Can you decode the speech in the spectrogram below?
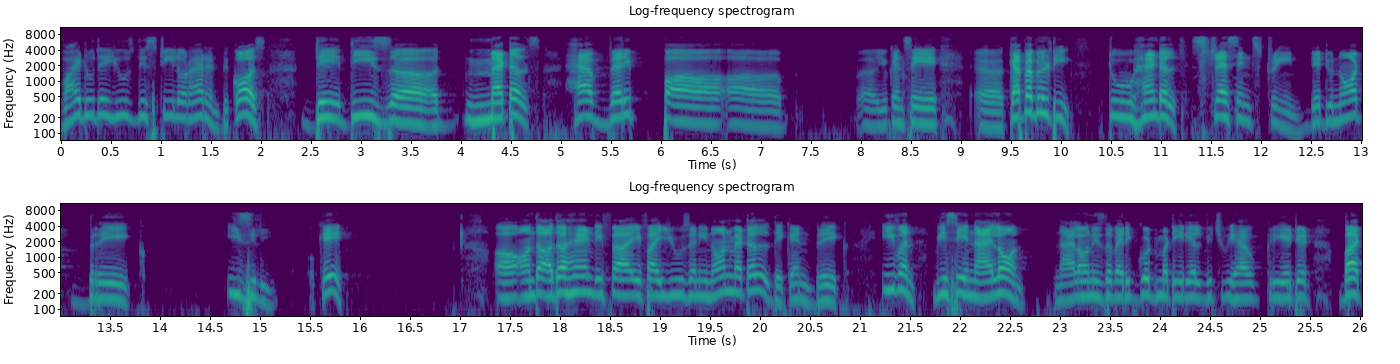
Why do they use this steel or iron? Because they these uh, metals have very uh, uh, uh you can say uh, capability to handle stress and strain. They do not break easily. Okay? Uh, on the other hand if i if i use any non-metal they can break. Even we say nylon. Nylon is the very good material which we have created but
